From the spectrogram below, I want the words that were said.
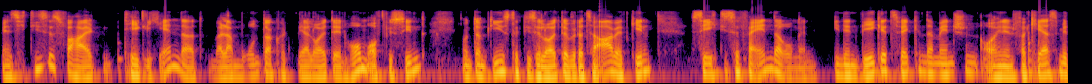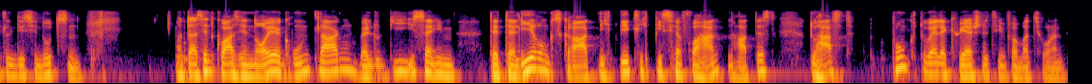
Wenn sich dieses Verhalten täglich ändert, weil am Montag halt mehr Leute in Homeoffice sind und am Dienstag diese Leute wieder zur Arbeit gehen, sehe ich diese Veränderungen in den Wegezwecken der Menschen, auch in den Verkehrsmitteln, die sie nutzen. Und da sind quasi neue Grundlagen, weil du diese im Detaillierungsgrad nicht wirklich bisher vorhanden hattest. Du hast punktuelle Querschnittsinformationen.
